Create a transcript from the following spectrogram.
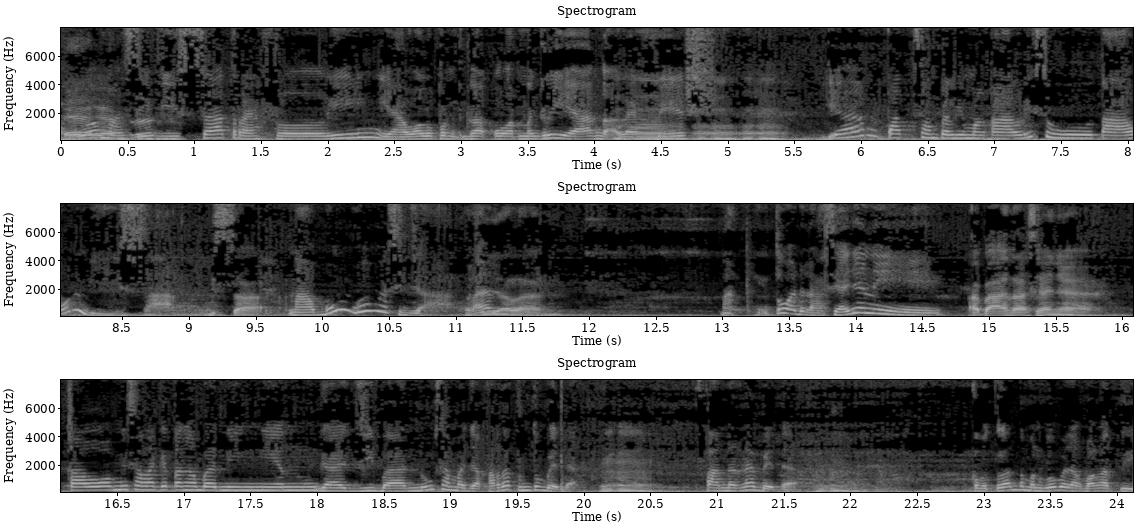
Ya gue kan? masih Terus? bisa traveling ya walaupun nggak keluar negeri ya nggak lavish Hmm, hmm, hmm. ya 4 sampai lima kali setahun bisa Bisa. nabung gue masih jalan. Masih jalan. nah itu ada rahasianya nih Apaan rahasianya? kalau misalnya kita ngebandingin gaji Bandung sama Jakarta tentu beda Hmm. standarnya beda Hmm. Kebetulan teman gue banyak banget di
